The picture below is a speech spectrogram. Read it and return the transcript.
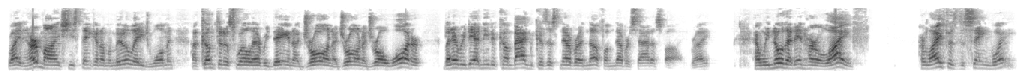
Right? In her mind, she's thinking, I'm a middle aged woman. I come to this well every day and I draw and I draw and I draw water. But every day I need to come back because it's never enough. I'm never satisfied. Right? And we know that in her life, her life is the same way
